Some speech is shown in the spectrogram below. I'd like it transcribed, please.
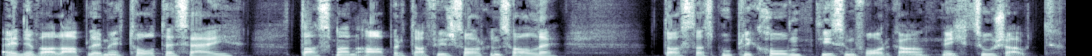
eine valable Methode sei, dass man aber dafür sorgen solle, dass das Publikum diesem Vorgang nicht zuschaut.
